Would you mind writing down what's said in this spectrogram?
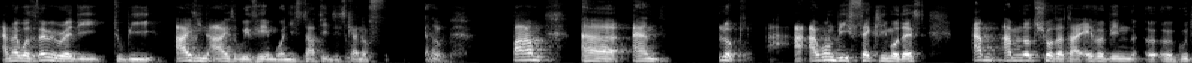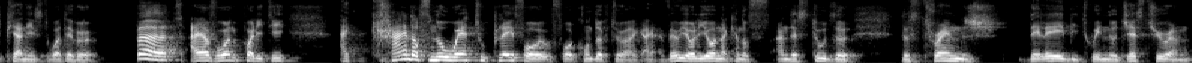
and I was very ready to be eyes in eyes with him when he started this kind of, you know, bam. Uh, and look, I, I won't be fakely modest. I'm I'm not sure that I ever been a, a good pianist, whatever. But I have one quality. I kind of know where to play for for a conductor. I, I, very early on, I kind of understood the the strange delay between the gesture and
